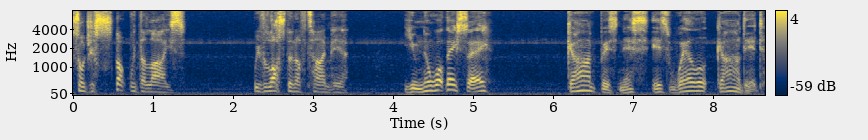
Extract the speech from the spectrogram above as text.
So just stop with the lies. We've lost enough time here. You know what they say? Guard business is well guarded.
